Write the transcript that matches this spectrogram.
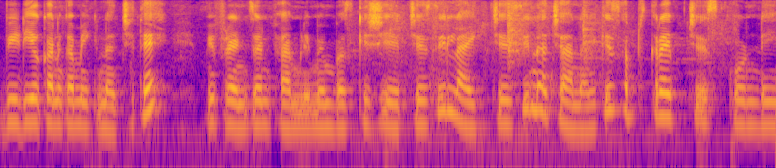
వీడియో కనుక మీకు నచ్చితే మీ ఫ్రెండ్స్ అండ్ ఫ్యామిలీ మెంబర్స్కి షేర్ చేసి లైక్ చేసి నా ఛానల్కి సబ్స్క్రైబ్ చేసుకోండి.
